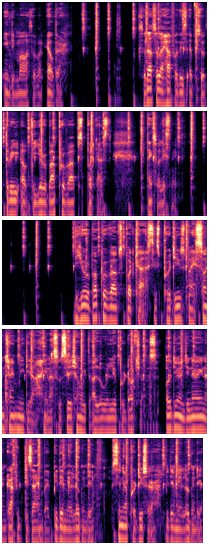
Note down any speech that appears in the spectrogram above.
in the mouth of an elder. So that's all I have for this episode three of the Yoruba Proverbs podcast. Thanks for listening. The Yoruba Proverbs podcast is produced by Sunshine Media in association with Alowele Productions. Audio engineering and graphic design by Bidemi Ologunde. Senior producer Bidemi Ologunde.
